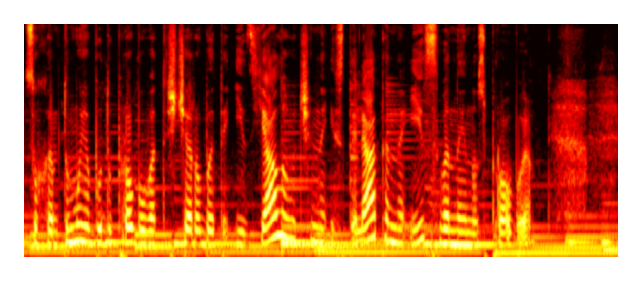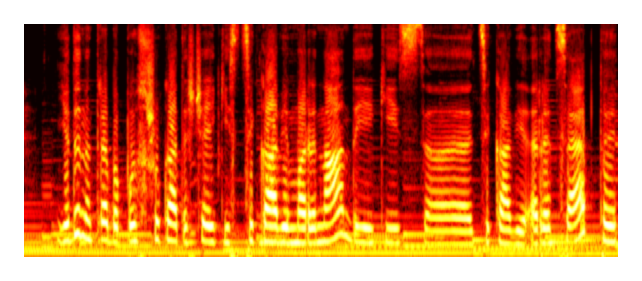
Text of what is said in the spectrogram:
сухим. Тому я буду пробувати ще робити і з яловичини, і з телятини, і свинину спробую. Єдине, треба пошукати ще якісь цікаві маринади, якісь е, цікаві рецепти.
